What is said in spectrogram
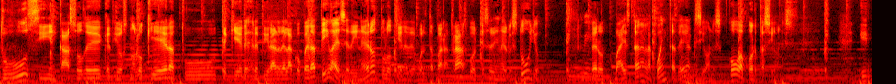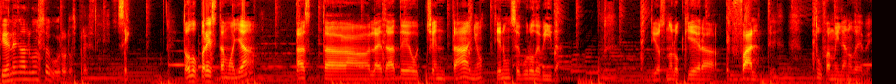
tú, si en caso de que Dios no lo quiera, tú te quieres retirar de la cooperativa, ese dinero tú lo tienes de vuelta para atrás, porque ese dinero es tuyo. bien. pero va a estar en la cuenta de acciones o aportaciones. ¿Y tienen algún seguro los préstamos? Sí. Todo préstamo allá hasta la edad de 80 años tiene un seguro de vida. Dios no lo quiera, falte, tu familia no debe.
